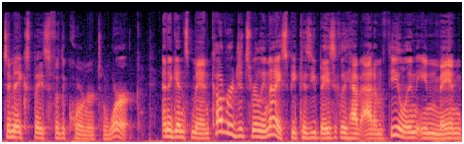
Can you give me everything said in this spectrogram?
to make space for the corner to work. And against man coverage, it's really nice because you basically have Adam Thielen in man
